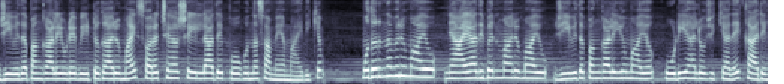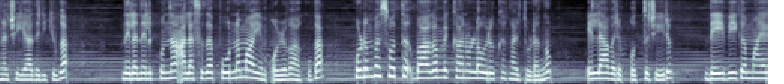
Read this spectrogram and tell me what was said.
ജീവിത പങ്കാളിയുടെ വീട്ടുകാരുമായി സ്വരച്ചേർച്ചയില്ലാതെ പോകുന്ന സമയമായിരിക്കും. മുതിർന്നവരുമായോ ന്യായാധിപന്മാരുമായോ ജീവിത പങ്കാളിയുമായോ കൂടിയാലോചിക്കാതെ കാര്യങ്ങൾ ചെയ്യാതിരിക്കുക. നിലനിൽക്കുന്ന അലസത പൂർണമായും ഒഴിവാക്കുക. കുടുംബസ്വത്ത് ഭാഗം വെക്കാനുള്ള ഒരുക്കങ്ങൾ തുടങ്ങും. എല്ലാവരും ഒത്തുചേരും. ദൈവീകമായ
